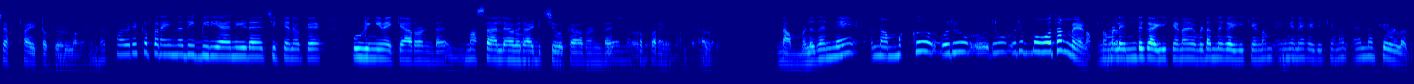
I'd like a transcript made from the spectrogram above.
ഷെഫായിട്ടൊക്കെ ഉള്ളവരുണ്ട്. അപ്പോൾ അവരൊക്കെ പറയുന്നത് ഈ ബിരിയാണിയുടെ ചിക്കനൊക്കെ പുഴുങ്ങി വെക്കാറുണ്ട് മസാല അവർ അടിച്ചു വെക്കാറുണ്ട് എന്നൊക്കെ പറയുന്നുണ്ട്. അതെ. നമ്മൾ തന്നെ നമുക്ക് ഒരു ഒരു ഒരു ബോധം വേണം. നമ്മൾ എന്ത് കഴിക്കണം എവിടെ നിന്ന് കഴിക്കണം എങ്ങനെ കഴിക്കണം എന്നൊക്കെ ഉള്ളത്.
